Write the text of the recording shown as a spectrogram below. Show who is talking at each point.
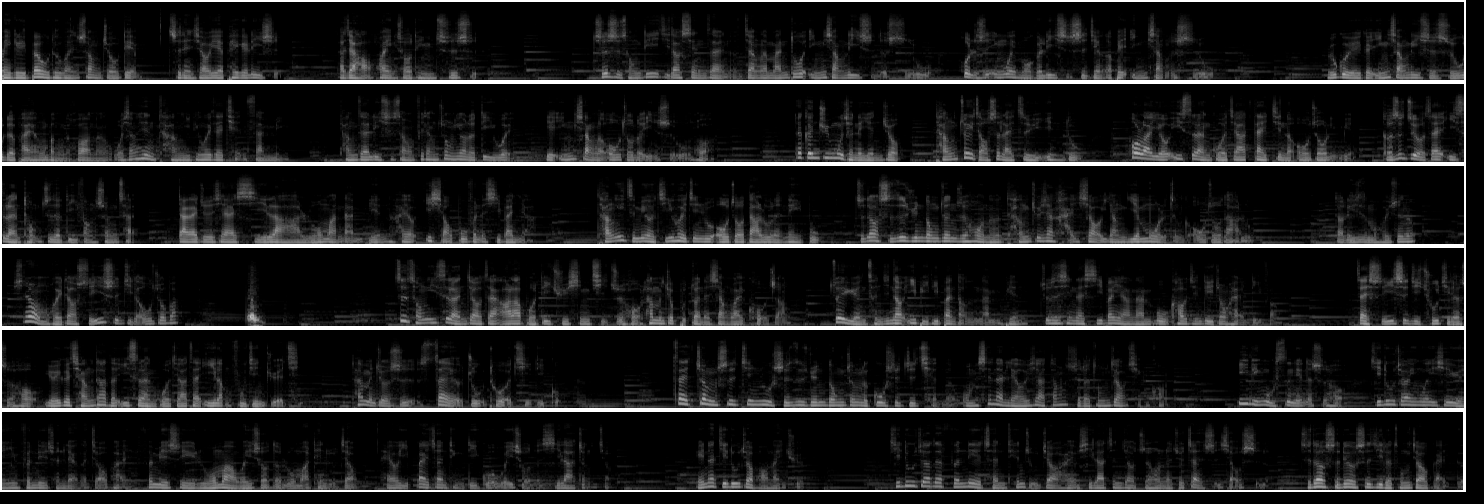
Speaker 1: 每个礼拜五的晚上九点，吃点宵夜配个历史。大家好，欢迎收听吃史。吃史从第一集到现在呢，讲了蛮多影响历史的食物，或者是因为某个历史事件而被影响的食物。如果有一个影响历史食物的排行榜的话呢，我相信糖一定会在前三名。糖在历史上非常重要的地位，也影响了欧洲的饮食文化。那根据目前的研究，糖最早是来自于印度，后来由伊斯兰国家带进了欧洲里面。可是只有在伊斯兰统治的地方生产，大概就是现在希腊、罗马南边，还有一小部分的西班牙。糖一直没有机会进入欧洲大陆的内部，直到十字军东征之后呢，糖就像海啸一样淹没了整个欧洲大陆。到底是怎么回事呢？先让我们回到十一世纪的欧洲吧。自从伊斯兰教在阿拉伯地区兴起之后，他们就不断的向外扩张，最远曾经到伊比利半岛的南边，就是现在西班牙南部靠近地中海的地方。在十一世纪初期的时候，有一个强大的伊斯兰国家在伊朗附近崛起，他们就是塞尔柱土耳其帝国。在正式进入十字军东征的故事之前呢，我们先来聊一下当时的宗教情况。一零五四年的时候，基督教因为一些原因分裂成两个教派，分别是以罗马为首的罗马天主教，还有以拜占庭帝国为首的希腊正教。诶，那基督教跑哪里去了？基督教在分裂成天主教还有希腊正教之后呢，就暂时消失了。直到十六世纪的宗教改革，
